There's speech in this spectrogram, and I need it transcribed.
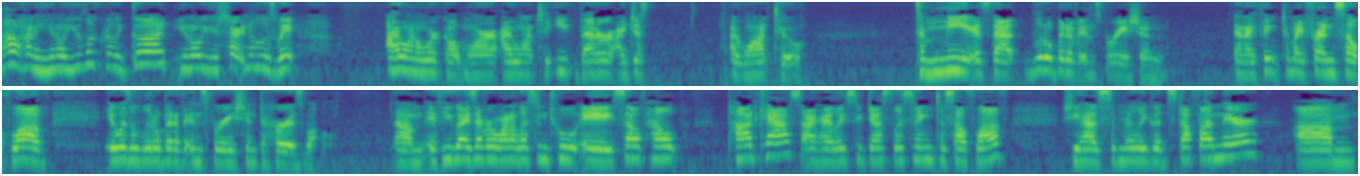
"Wow, honey, you know, you look really good. You know, you're starting to lose weight." I want to work out more. I want to eat better. I just, I want to. To me, it's that little bit of inspiration. And I think to my friend Self Love, it was a little bit of inspiration to her as well. Um, if you guys ever want to listen to a self help podcast, I highly suggest listening to Self Love. She has some really good stuff on there. Um,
